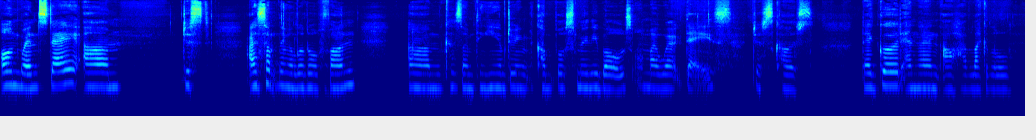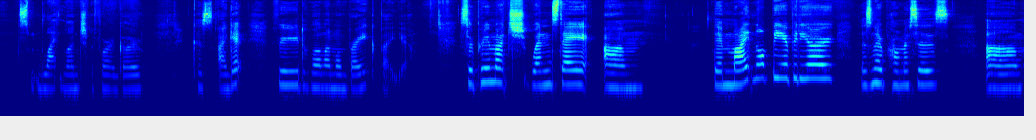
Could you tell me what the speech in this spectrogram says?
on Wednesday um, just as something a little fun because um, I'm thinking of doing a couple of smoothie bowls on my work days just because they're good and then I'll have like a little light lunch before I go because I get food while I'm on break but yeah. So pretty much Wednesday um, there might not be a video there's no promises um,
